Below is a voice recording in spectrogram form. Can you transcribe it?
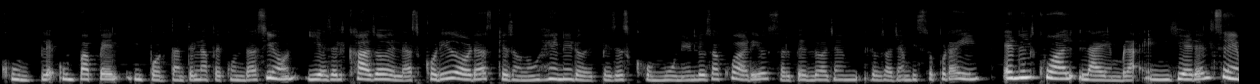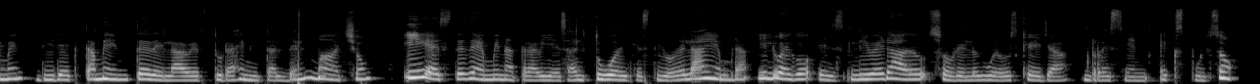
cumple un papel importante en la fecundación y es el caso de las coridoras que son un género de peces común en los acuarios, tal vez lo hayan, los hayan visto por ahí, en el cual la hembra ingiere el semen directamente de la abertura genital del macho y este semen atraviesa el tubo digestivo de la hembra y luego es liberado sobre los huevos que ella recién expulsó.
